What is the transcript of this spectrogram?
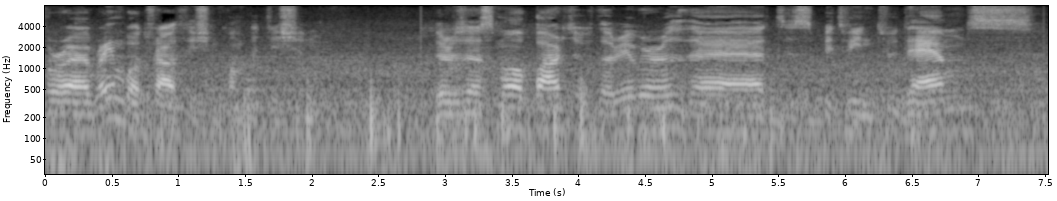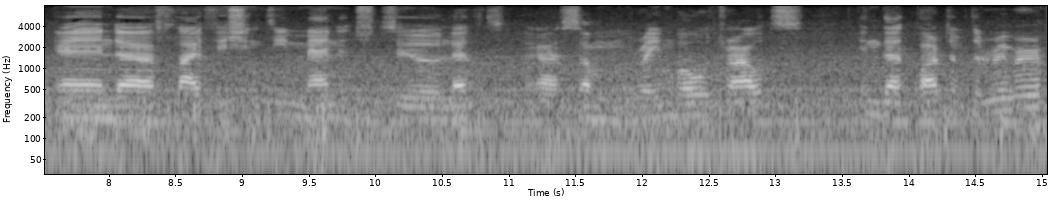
for a rainbow trout fishing competition. There's a small part of the river that is between two dams and a fly fishing team managed to let uh, some rainbow trouts in that part of the river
